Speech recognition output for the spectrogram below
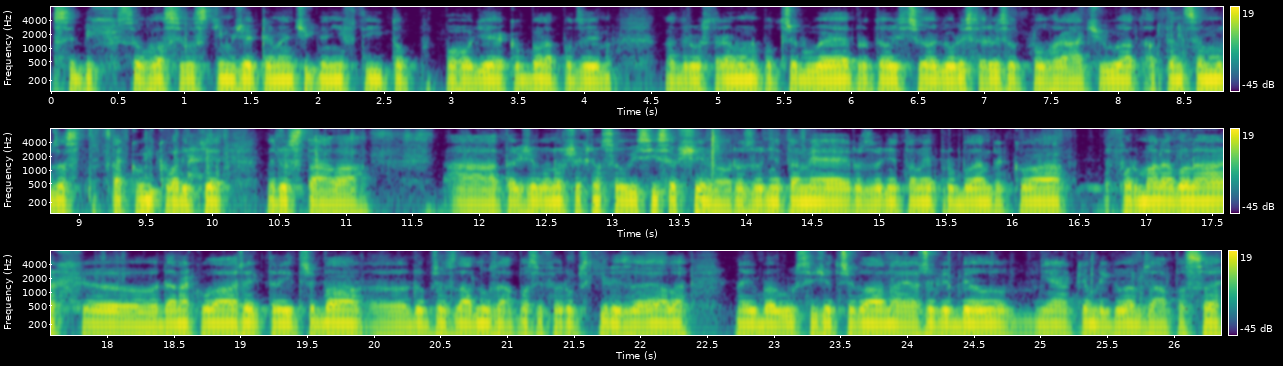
asi bych souhlasil s tím, že Kremenčík není v té top pohodě, jako byl na podzim. Na druhou stranu on potřebuje pro to vystřelit góly servis od hráčů a, a ten se mu zase v takové kvalitě nedostává. A takže ono všechno souvisí se vším. No. Rozhodně, tam je, rozhodně tam je problém taková forma na vlnách e, Dana Koláře, který třeba e, dobře zvládnul zápasy v Evropské lize, ale nevybavuju si, že třeba na jaře by byl v nějakém ligovém zápase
